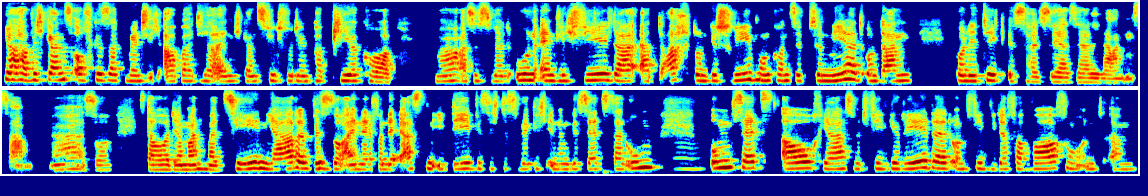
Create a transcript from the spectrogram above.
ja, habe ich ganz oft gesagt, Mensch, ich arbeite ja eigentlich ganz viel für den Papierkorb. Ja, also es wird unendlich viel da erdacht und geschrieben und konzeptioniert und dann Politik ist halt sehr, sehr langsam. Ja, also es dauert ja manchmal zehn Jahre, bis so eine von der ersten Idee, bis sich das wirklich in einem Gesetz dann um, mhm. umsetzt auch. Ja, es wird viel geredet und viel wieder verworfen und ähm,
